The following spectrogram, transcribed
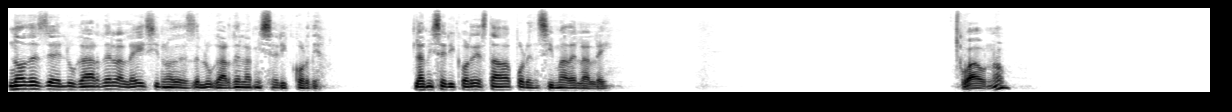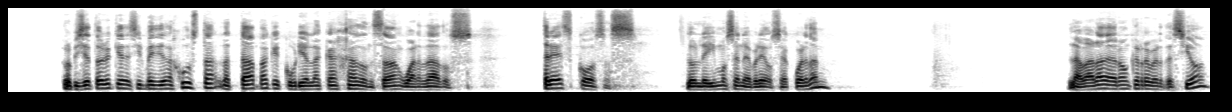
No desde el lugar de la ley, sino desde el lugar de la misericordia. La misericordia estaba por encima de la ley. Wow, ¿no? Propiciatorio quiere decir medida justa, la tapa que cubría la caja donde estaban guardados. Tres cosas. Lo leímos en hebreo, ¿se acuerdan? La vara de Aarón que reverdeció,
